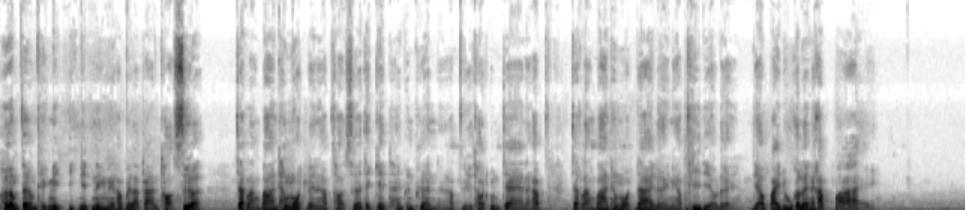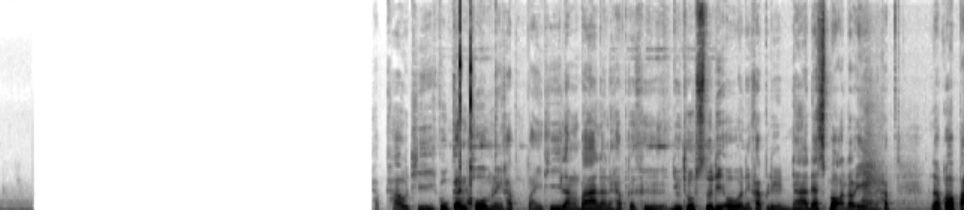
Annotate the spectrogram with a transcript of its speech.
เพิ่มเติมเทคนิคอีกนิดนึงนะครับ เวลาการถอดเสื้อจากหลังบ้านทั้งหมดเลยนะครับ ถอดเสื้อแจ็คเก็ตให้เพื่อนๆนะครับ หรือถอดกุญแจนะครับ จากหลังบ้านทั้งหมดได้เลยนะครับที่เดียวเลย เดี๋ยวไปดูกันเลยนะครับไป เข้าที่ Google Chrome เลยครับ ไปที่หลังบ้านแล้วนะครับ ก็คือ YouTube Studio นะครับ หรือหน้าแดชบอร์ดเราเองนะครับ แล้วก็ไป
